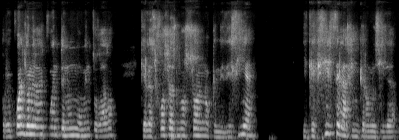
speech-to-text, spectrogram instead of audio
por el cual yo me doy cuenta en un momento dado que las cosas no son lo que me decían y que existe la sincronicidad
